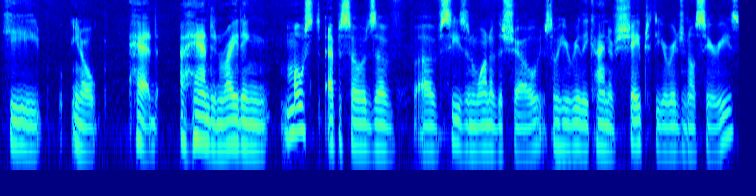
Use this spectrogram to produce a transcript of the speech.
He, you know, had a hand in writing most episodes of, of season one of the show, so he really kind of shaped the original series.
